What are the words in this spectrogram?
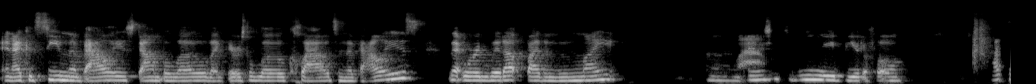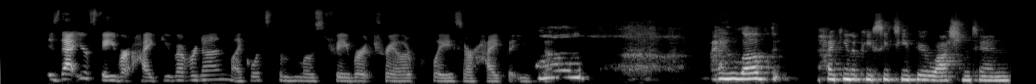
and I could see in the valleys down below, like there's low clouds in the valleys that were lit up by the moonlight. Um, wow. It was just really beautiful. That's, is that your favorite hike you've ever done? Like, what's the most favorite trailer place or hike that you've done? Um, I loved hiking the PCT through Washington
